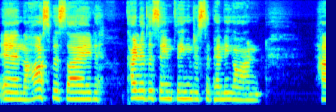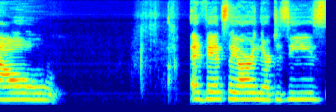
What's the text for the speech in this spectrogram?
And the hospice side, kind of the same thing, just depending on how advanced they are in their disease,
